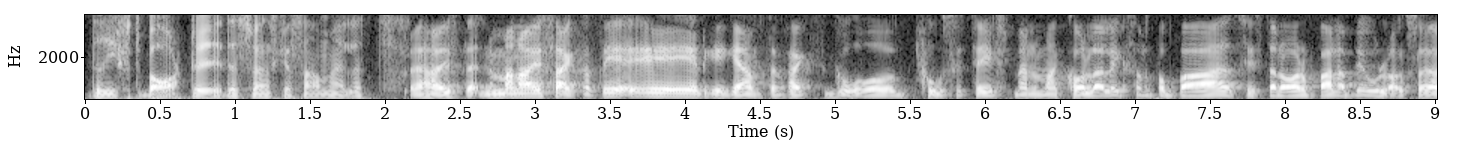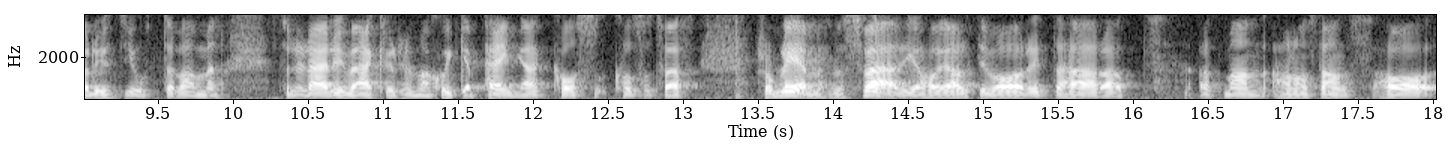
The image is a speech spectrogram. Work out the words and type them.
driftbart i det svenska samhället. Ja, just det. Man har ju sagt att Elgiganten faktiskt går positivt. Men om man kollar liksom på bara sista raden på alla bolag så har det ju inte gjort det. Va? Men, så det där är ju verkligen hur man skickar pengar kors, kors och tvärs. Problemet med Sverige har ju alltid varit det här att, att man har någonstans har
